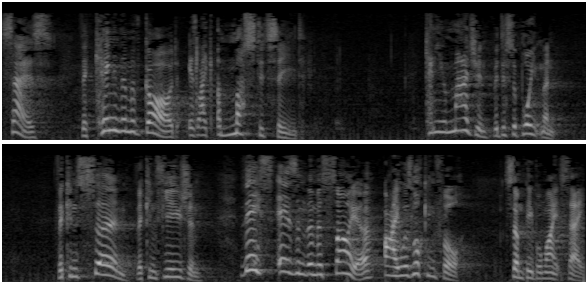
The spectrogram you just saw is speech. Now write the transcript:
says, the kingdom of God is like a mustard seed. Can you imagine the disappointment? The concern, the confusion. This isn't the Messiah I was looking for, some people might say.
